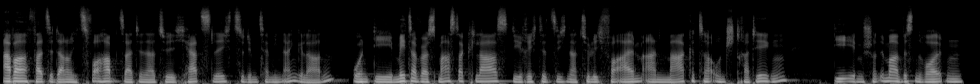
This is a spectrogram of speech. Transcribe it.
Aber falls ihr da noch nichts vorhabt, seid ihr natürlich herzlich zu dem Termin eingeladen. Und die Metaverse Masterclass, die richtet sich natürlich vor allem an Marketer und Strategen, die eben schon immer wissen wollten,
